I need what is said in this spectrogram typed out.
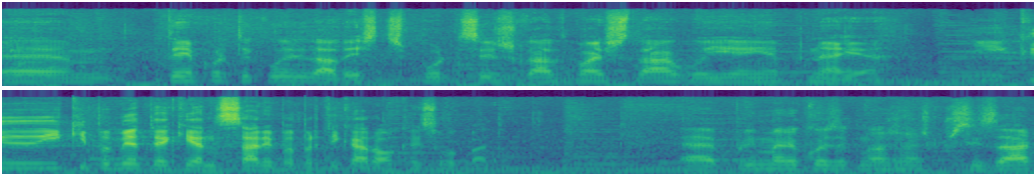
Um, tem a particularidade este desporto de ser jogado debaixo da água e em apneia. E que equipamento é que é necessário para praticar hóquei subaquático? A primeira coisa que nós vamos precisar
